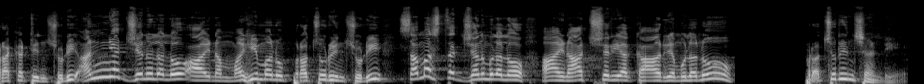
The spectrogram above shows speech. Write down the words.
ప్రకటించుడి. అన్య జనులలో ఆయన మహిమను ప్రచురించుడి. సమస్త జనములలో ఆయన ఆశ్చర్య కార్యములను ప్రచురించండి.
